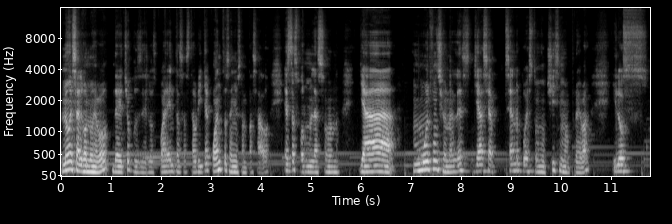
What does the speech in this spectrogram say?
no es algo nuevo, de hecho, pues de los 40 hasta ahorita, ¿cuántos años han pasado? Estas fórmulas son ya muy funcionales, ya se, han puesto muchísimo a prueba y los,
